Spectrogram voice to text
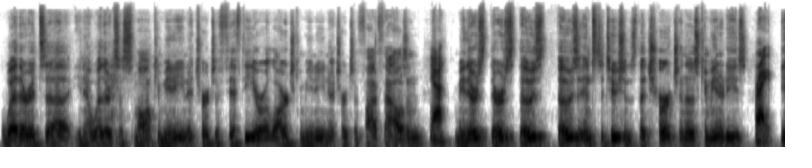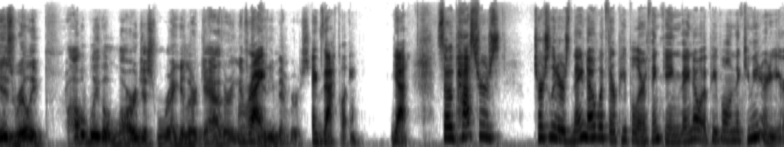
whether it's a, you know, whether it's a small community in a church of 50 or a large community in a church of 5,000. Yeah. I mean, there's there's those those institutions, the church in those communities right. is really probably the largest regular gathering of Right. community members. Exactly. Yeah. So pastors, church leaders, they know what their people are thinking. They know what people in the community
